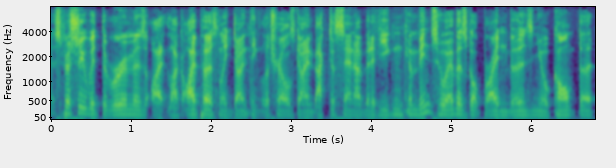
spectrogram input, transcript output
Especially with the rumours, I like I personally don't think Latrell's going back to centre, but if you can convince whoever's got Braidon Burns in your comp that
